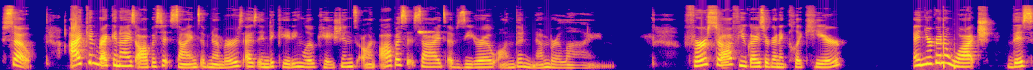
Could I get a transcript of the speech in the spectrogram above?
So, I can recognize opposite signs of numbers as indicating locations on opposite sides of zero on the number line. First off, you guys are going to click here, and you're going to watch this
